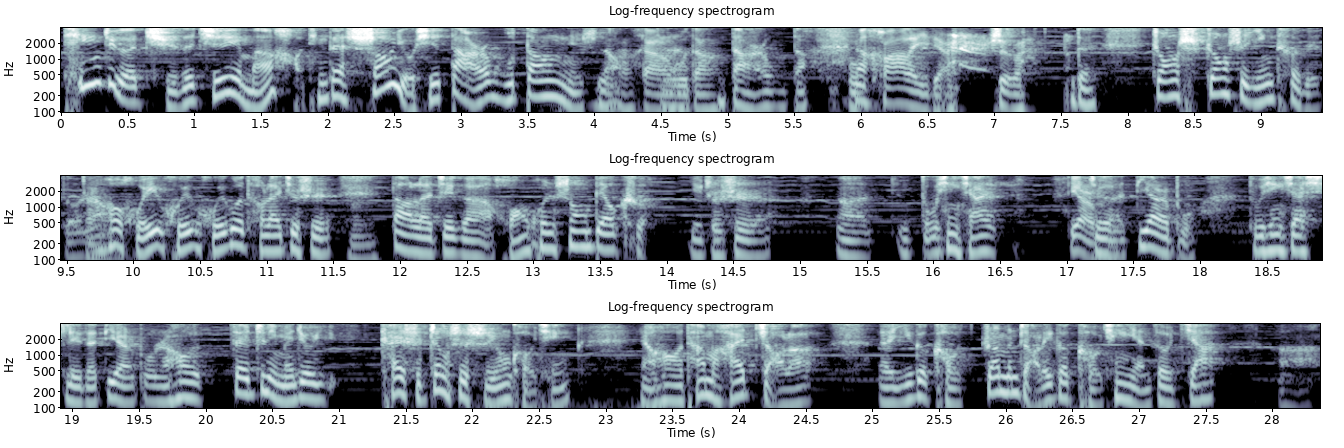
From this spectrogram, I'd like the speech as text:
听这个曲子其实也蛮好听，但稍有些大而无当，你知道吗？大而无当，大而无当，浮夸了一点是吧？对，装饰装饰音特别多。然后回回回过头来，就是到了这个黄昏双镖客，也就是呃独行侠第二这个第二部独行侠系列的第二部。然后在这里面就开始正式使用口琴，然后他们还找了呃一个口专门找了一个口琴演奏家啊。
